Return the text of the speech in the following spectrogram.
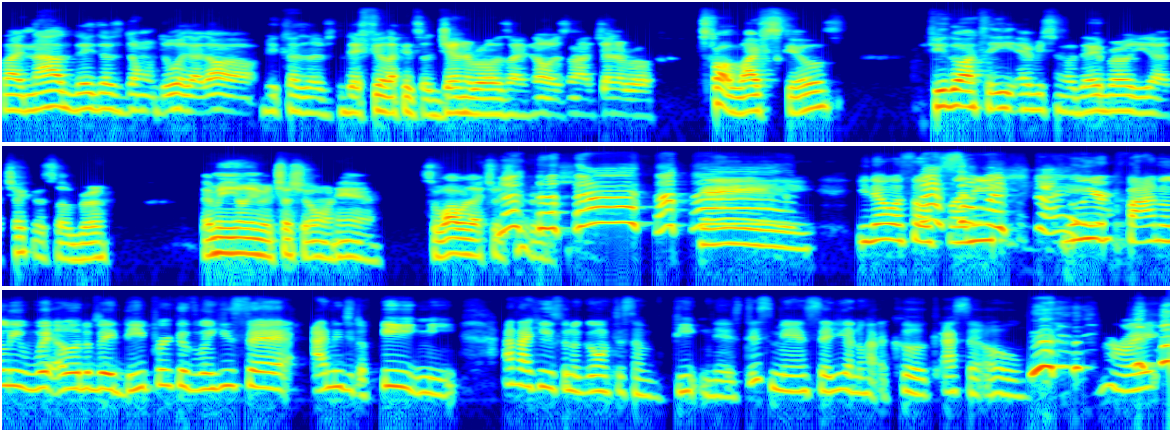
like now they just don't do it at all because they feel like it's a general. It's like no, it's not general. It's called life skills. If you go out to eat every single day, bro, you gotta check yourself, bro. That means you don't even trust your own hand. So why would I trust yours? Dang. You know what's so That's funny? So Junior finally went a little bit deeper because when he said, I need you to feed me, I thought he was gonna go into some deepness. This man said, You gotta know how to cook. I said, Oh, all right.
